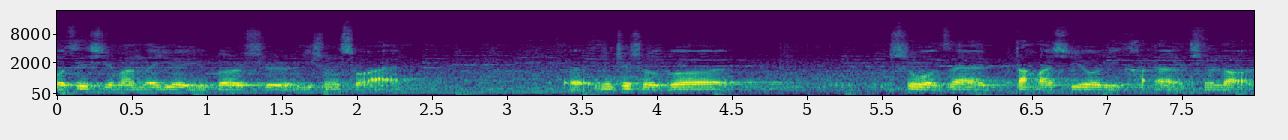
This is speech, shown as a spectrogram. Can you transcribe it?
我最喜欢的粤语歌是《一生所爱》，呃，因为这首歌是我在《大话西游》里看呃听到的，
